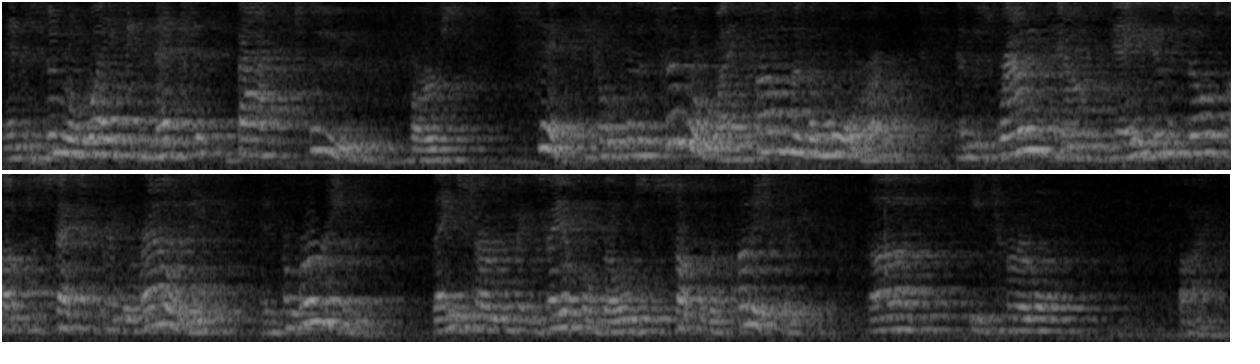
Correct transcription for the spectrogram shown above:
In a similar way connects it back to verse 6. He goes, in a similar way, Sodom and Gomorrah and the surrounding towns gave themselves up to sexual immorality and perversion. They serve as an example of those who suffer the punishment of eternal fire.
